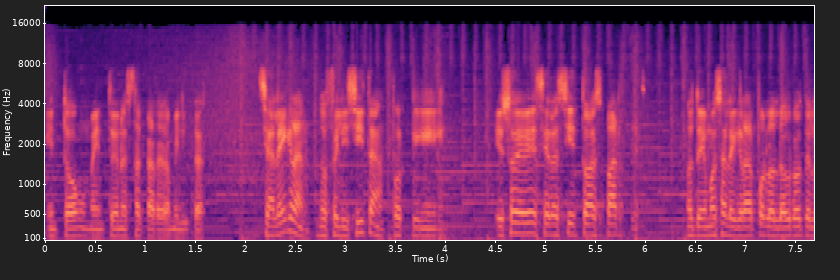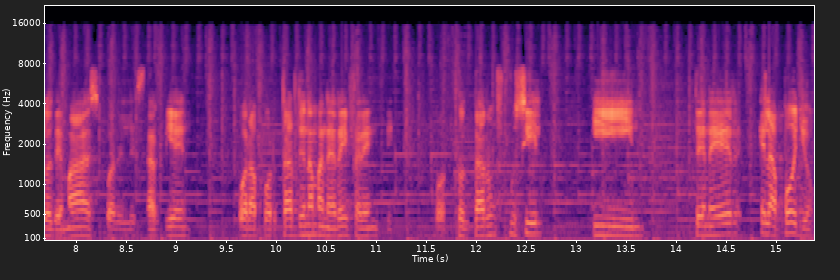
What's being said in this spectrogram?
en todo momento de nuestra carrera militar. Se alegran, nos felicitan, porque eso debe ser así en todas partes. Nos debemos alegrar por los logros de los demás, por el estar bien, por aportar de una manera diferente por soltar un fusil y tener el apoyo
